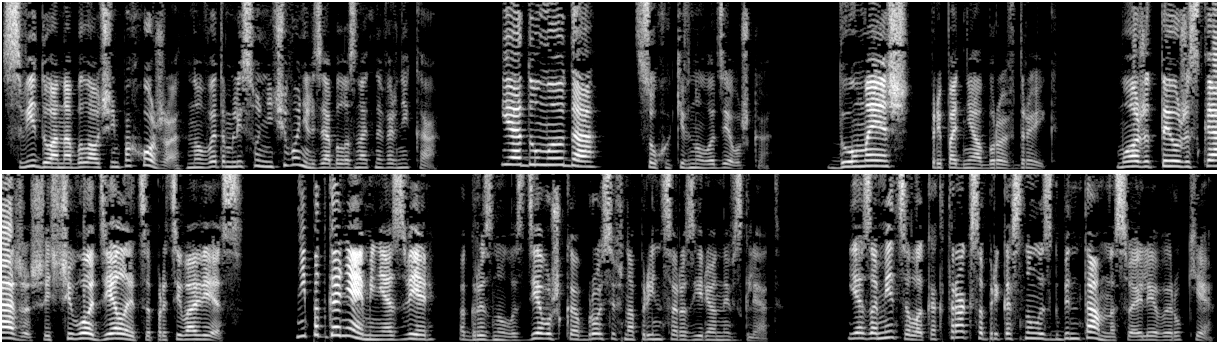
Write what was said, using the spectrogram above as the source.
С виду она была очень похожа, но в этом лесу ничего нельзя было знать наверняка. «Я думаю, да», — сухо кивнула девушка. «Думаешь?» — приподнял бровь Дрейк. «Может, ты уже скажешь, из чего делается противовес?» «Не подгоняй меня, зверь!» — огрызнулась девушка, бросив на принца разъяренный взгляд. Я заметила, как Тракса прикоснулась к бинтам на своей левой руке.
